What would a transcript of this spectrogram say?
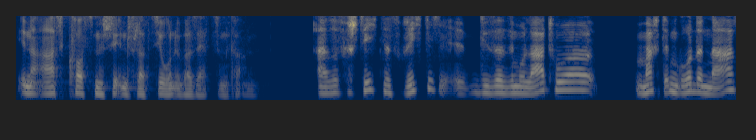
in eine Art kosmische Inflation übersetzen kann. Also verstehe ich das richtig? Dieser Simulator macht im Grunde nach,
